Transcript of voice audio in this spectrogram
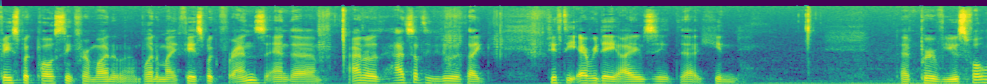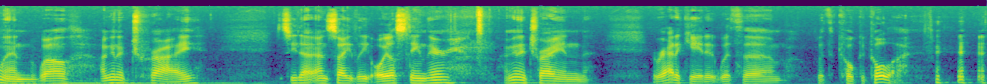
Facebook posting from one of, one of my Facebook friends, and um, I don't know, it had something to do with like 50 everyday items that you can that prove useful and well I'm gonna try. See that unsightly oil stain there? I'm gonna try and eradicate it with um, with Coca-Cola.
